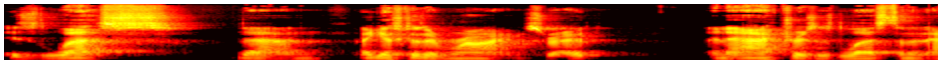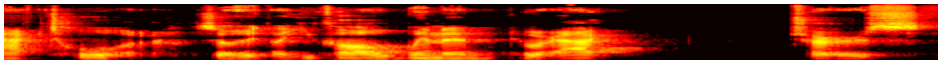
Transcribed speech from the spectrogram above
is less than i guess because it rhymes right? An actress is less than an actor. So like you call women who are actors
